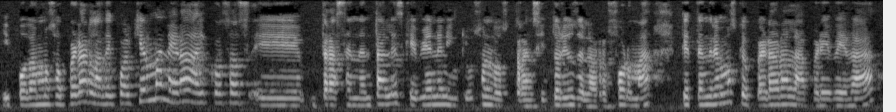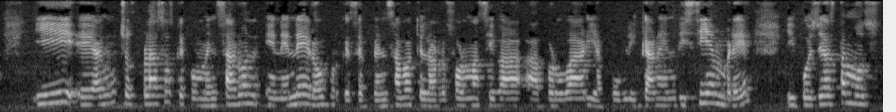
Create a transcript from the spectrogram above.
y podamos operarla. De cualquier manera, hay cosas eh, trascendentales que vienen incluso en los transitorios de la reforma, que tendremos que operar a la brevedad. Y eh, hay muchos plazos que comenzaron en enero porque se pensaba que la reforma se iba a aprobar y a publicar en diciembre. Y pues ya estamos,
